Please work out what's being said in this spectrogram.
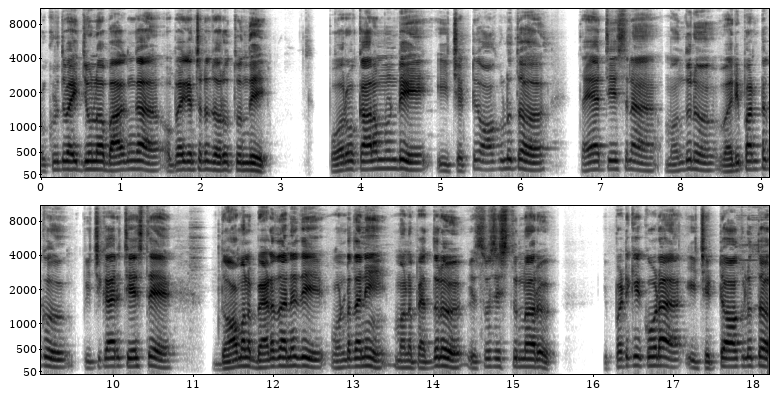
ప్రకృతి వైద్యంలో భాగంగా ఉపయోగించడం జరుగుతుంది. పూర్వకాలం నుండి ఈ చెట్టు ఆకులతో తయారు చేసిన మందును వరి పంటకు పిచికారి చేస్తే దోమల బెడద అనేది ఉండదని మన పెద్దలు విశ్వసిస్తున్నారు. ఇప్పటికీ కూడా ఈ చెట్టు ఆకులతో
